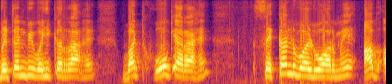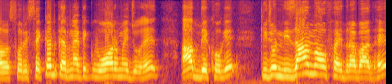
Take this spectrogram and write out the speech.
ब्रिटेन भी वही कर रहा है। बट हो क्या रहा है? सेकंड वर्ल्ड वॉर में अब सॉरी सेकंड कर्नाटिक वॉर में जो है, आप देखोगे कि जो निज़ाम ऑफ़ हैदराबाद है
